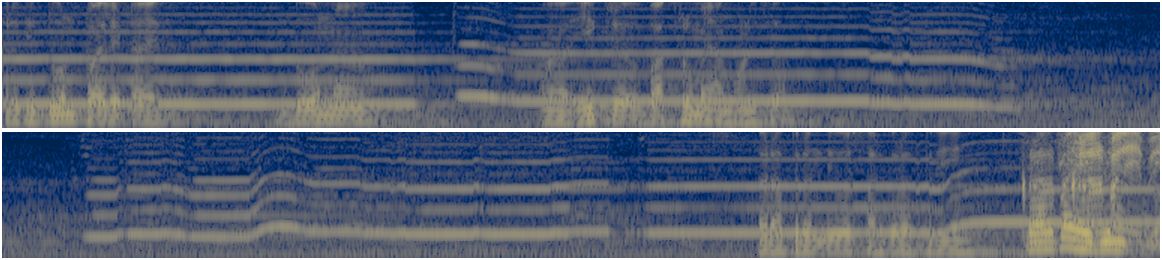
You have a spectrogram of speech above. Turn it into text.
तर इथे दोन टॉयलेट आहेत. दोन एक बाथरूम आहे आंघोळीचं. रात्रंदिवस सारखं रात्री कळायला पाहिजे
